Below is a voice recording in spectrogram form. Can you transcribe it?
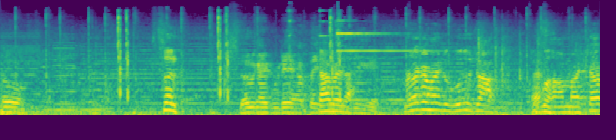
हो. चल. चल काय कुठे आता meeting आहे. मला काय माहिती बोलू चहा. हा. मा- चहा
